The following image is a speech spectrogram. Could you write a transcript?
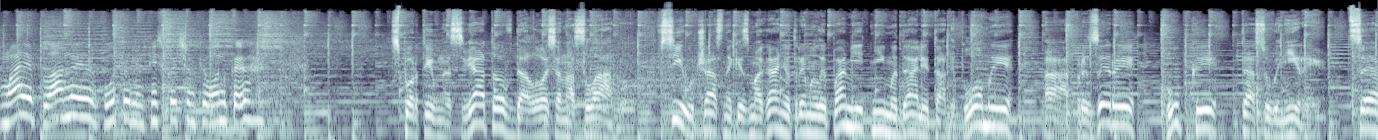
Має плани бути олімпійською чемпіонкою. Спортивне свято вдалося на славу. Всі учасники змагань отримали пам'ятні медалі та дипломи, а призери кубки та сувеніри. Це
